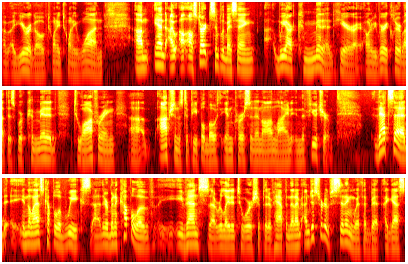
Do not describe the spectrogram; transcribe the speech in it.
a year ago of 2021. Um, and I, will start simply by saying uh, we are committed here. I want to be very clear about this. We're committed to offering uh, options to people both in person and online in the future. That said, in the last couple of weeks, uh, there have been a couple of events uh, related to worship that have happened that I'm, I'm, just sort of sitting with a bit, I guess.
